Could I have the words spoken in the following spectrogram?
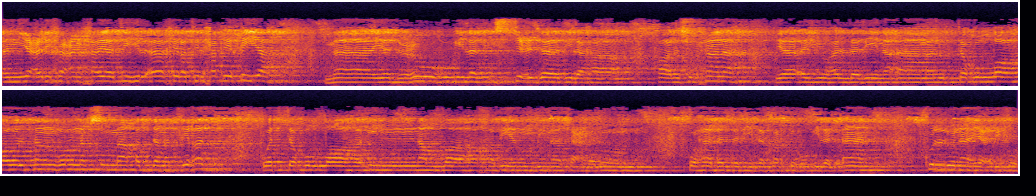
أن يعرف عن حياته الآخرة الحقيقية ما يدعوه إلى الاستعداد لها. قال سبحانه يا أيها الذين آمنوا اتقوا الله ولتنظر نفس ما قدمت لغد واتقوا الله إن الله خبير بما تعملون. وهذا الذي ذكرته إلى الآن كلنا يعرفه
